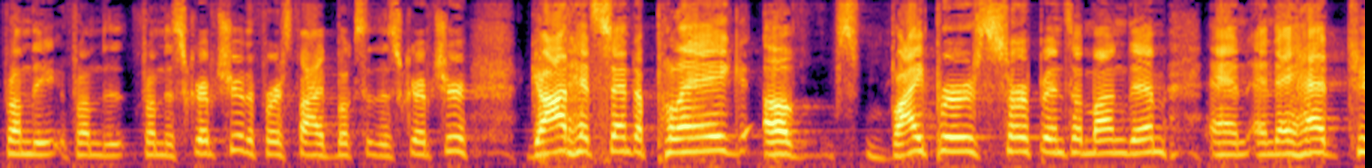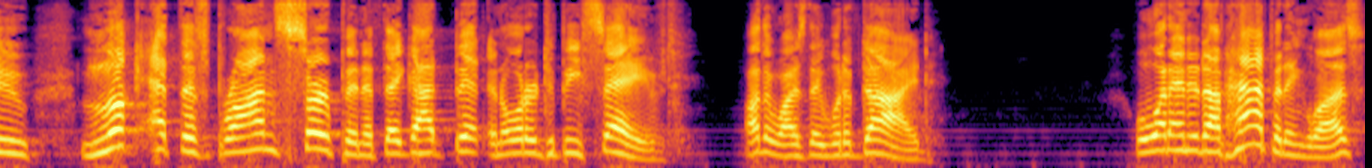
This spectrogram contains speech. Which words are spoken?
from the, from the, from the scripture, the first five books of the scripture, God had sent a plague of vipers, serpents among them, and, and they had to look at this bronze serpent if they got bit in order to be saved. Otherwise they would have died. Well, what ended up happening was,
